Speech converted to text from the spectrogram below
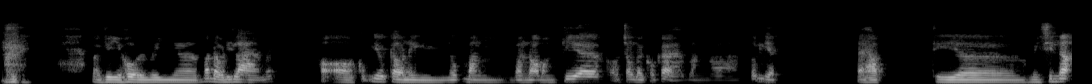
Bởi vì hồi mình ờ, bắt đầu đi làm ấy, họ cũng yêu cầu mình nộp bằng bằng nọ bằng kia, có trong đấy có cả bằng ờ, tốt nghiệp đại học. Thì ờ, mình xin nợ.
